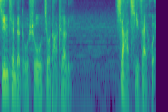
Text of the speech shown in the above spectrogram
今天的读书就到这里，下期再会。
